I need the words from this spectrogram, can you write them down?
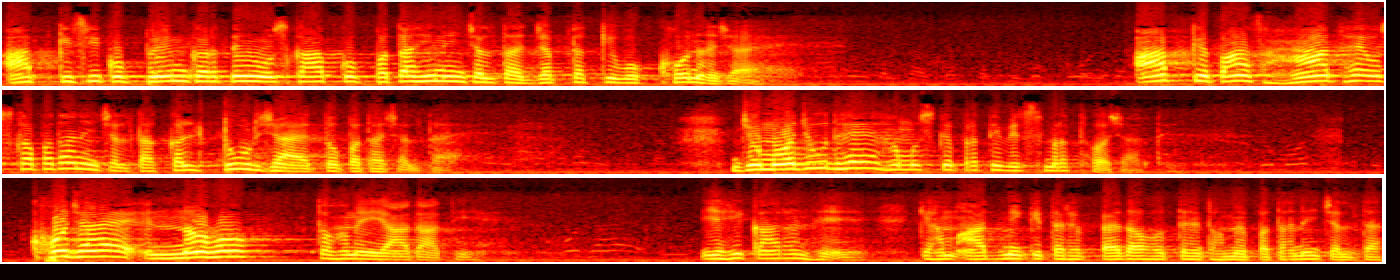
आप किसी को प्रेम करते हैं, उसका आपको पता ही नहीं चलता जब तक कि वो खो ना जाए। आपके पास हाथ है, उसका पता नहीं चलता। कल टूट जाए तो पता चलता है। जो मौजूद है, हम उसके प्रति विस्मृत हो जाते हैं। खो जाए, न हो तो हमें याद आती है। यही कारण है कि हम आदमी की तरह पैदा होते हैं तो हमें पता नहीं चलता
